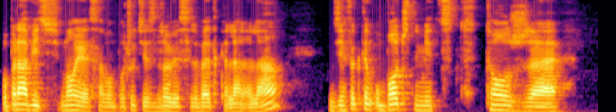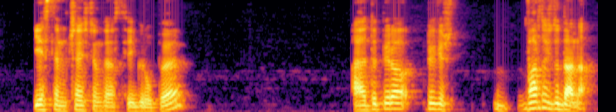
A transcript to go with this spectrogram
poprawić moje samopoczucie, zdrowie, sylwetkę, la, la, la, gdzie efektem ubocznym jest to, że jestem częścią teraz tej grupy, ale dopiero, wiesz, wartość dodana,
